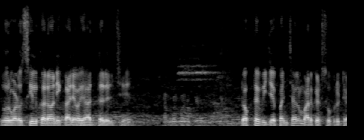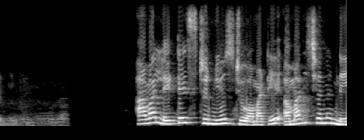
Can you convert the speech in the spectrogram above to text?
ઢોરવાડો સીલ કરવાની કાર્યવાહી હાથ ધરેલ છે. Doctor Vijay Panchal, market superintendent. આવા લેટેસ્ટ ન્યૂઝ જોવા માટે અમારી ચેનલને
